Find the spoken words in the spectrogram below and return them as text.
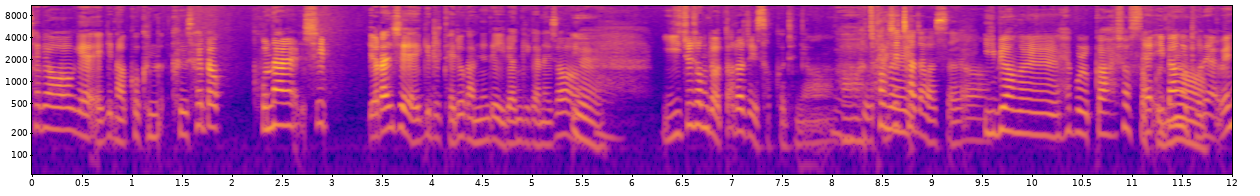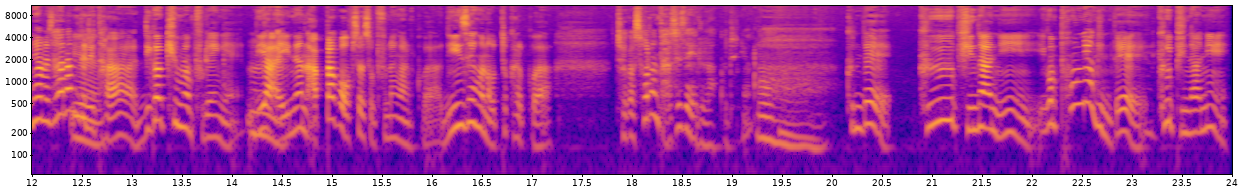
새벽에 아기 낳고 그, 그 새벽 그날 10 11시에 아기를 데려갔는데 입양 기관에서 예. 2주 정도 떨어져 있었거든요. 아, 다시 찾아왔어요. 입양을 해볼까 하셨었군요. 네, 입양을 보내. 왜냐하면 사람들이 예. 다 네가 키우면 불행해. 네 음. 네 아이는 아빠가 없어서 불행할 거야. 네 인생은 어떡할 거야. 제가 35세 애를 낳거든요. 어. 근데 그 비난이 이건 폭력인데 그 비난이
